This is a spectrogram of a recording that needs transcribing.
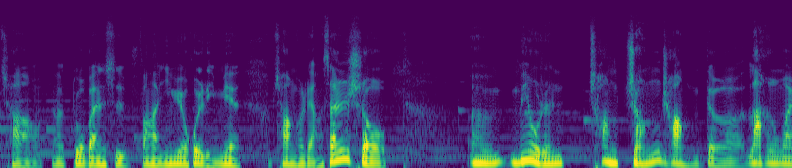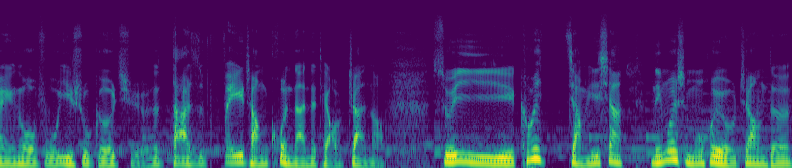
唱，那多半是放在音乐会里面唱个两三首。嗯，没有人唱整场的拉赫曼尼诺夫艺术歌曲，那当然是非常困难的挑战哦。所以，可不可以讲一下，您为什么会有这样的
